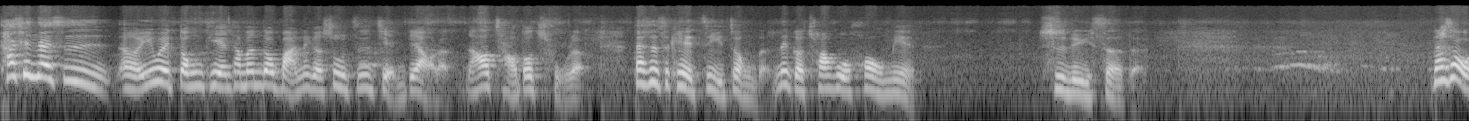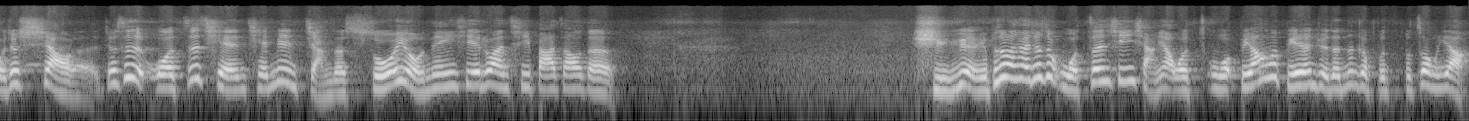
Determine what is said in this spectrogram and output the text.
它现在是呃，因为冬天他们都把那个树枝剪掉了，然后草都除了，但是是可以自己种的。那个窗户后面是绿色的。那时候我就笑了，就是我之前前面讲的所有那一些乱七八糟的许愿，也不是乱七八糟，就是我真心想要。我我比方说别人觉得那个不不重要，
